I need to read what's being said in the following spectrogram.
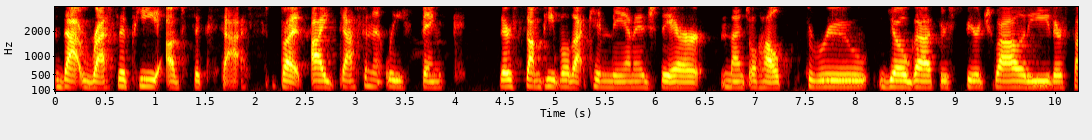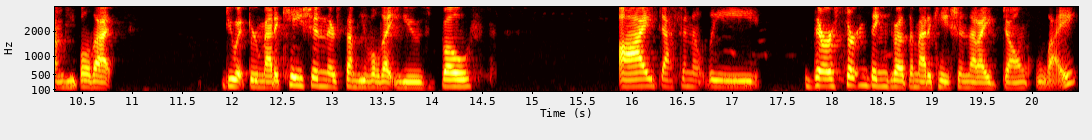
that recipe of success, but I definitely think there's some people that can manage their mental health through yoga, through spirituality. Mm-hmm. There's some people that do it through medication. There's some people that use both. I definitely, there are certain things about the medication that I don't like.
